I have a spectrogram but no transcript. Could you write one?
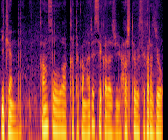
意見。感想はカタカナでセカラジハッシュタグセカラジを、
